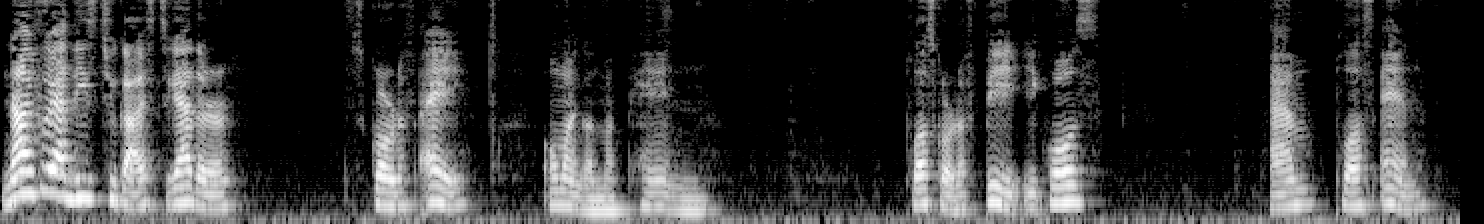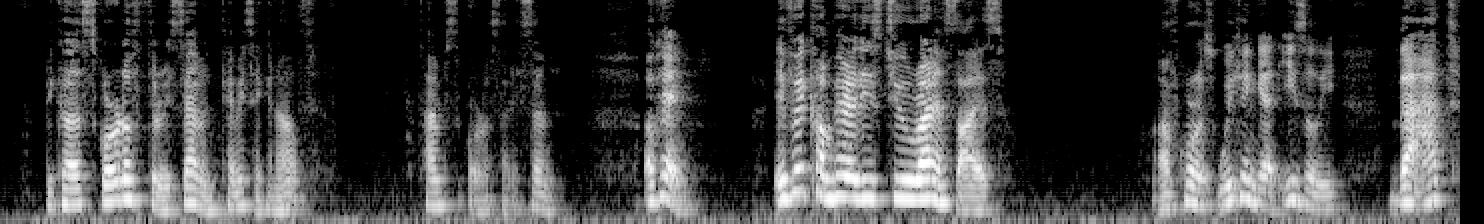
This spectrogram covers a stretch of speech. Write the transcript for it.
Now if we add these two guys together, square root of a, oh my god, my pen, plus square root of b equals m plus n, because square root of 37 can be taken out times square root of 37. Okay, if we compare these two right hand sides, of course, we can get easily that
